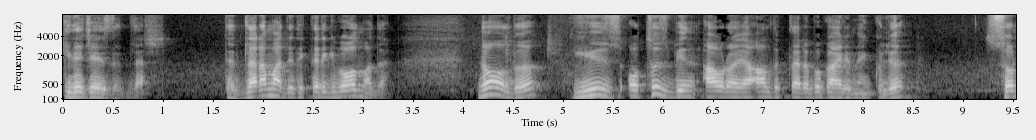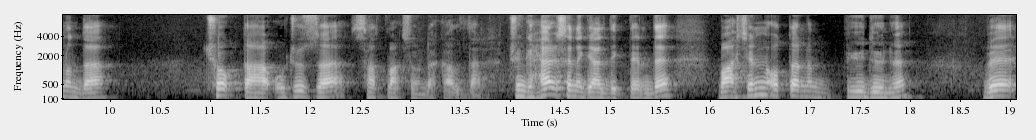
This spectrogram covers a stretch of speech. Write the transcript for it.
gideceğiz dediler. Dediler ama dedikleri gibi olmadı. Ne oldu? 130 bin avroya aldıkları bu gayrimenkulü sonunda çok daha ucuza satmak zorunda kaldılar. Çünkü her sene geldiklerinde bahçenin otlarının büyüdüğünü ve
